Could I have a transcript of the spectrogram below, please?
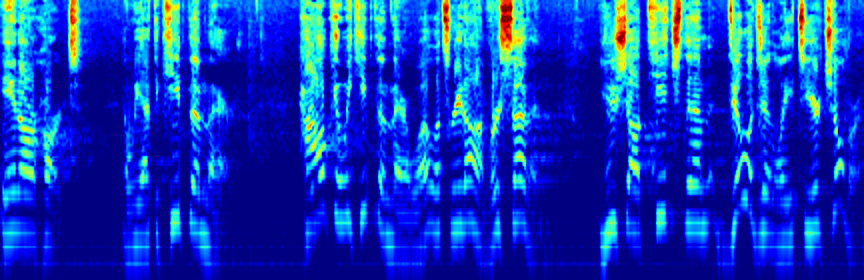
in our heart. And we have to keep them there. How can we keep them there? Well, let's read on. Verse 7 You shall teach them diligently to your children,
